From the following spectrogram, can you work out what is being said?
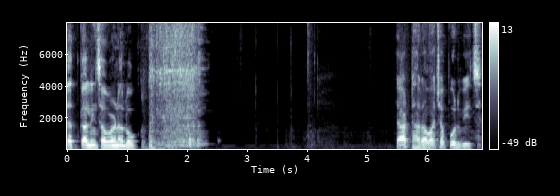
तत्कालीन सवर्ण लोक या ठरावाच्या पूर्वीच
